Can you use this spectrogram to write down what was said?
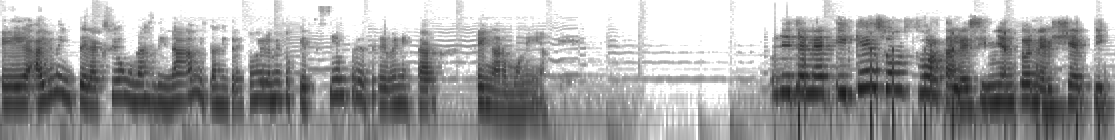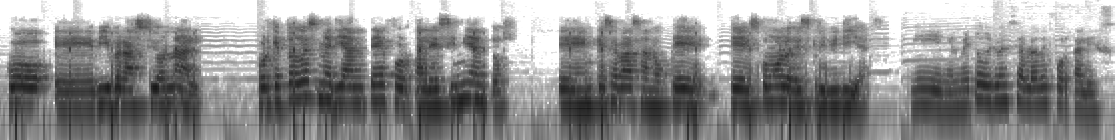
eh, hay una interacción, unas dinámicas entre estos elementos que siempre deben estar en armonía. Oye, Janet, ¿y qué es un fortalecimiento energético eh, vibracional? Porque todo es mediante fortalecimientos. ¿En qué se basan o qué, es? ¿Cómo lo describirías? Y en el método Yuen se habla de fortaleza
